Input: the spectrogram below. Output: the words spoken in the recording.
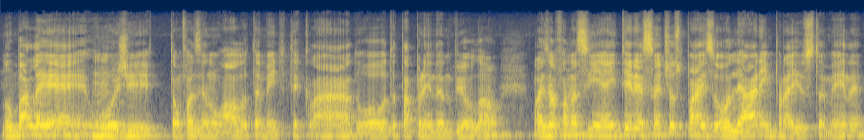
no balé, uhum. hoje estão fazendo aula também de teclado, ou outra está aprendendo violão. Mas eu falo assim, é interessante os pais olharem para isso também, né?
